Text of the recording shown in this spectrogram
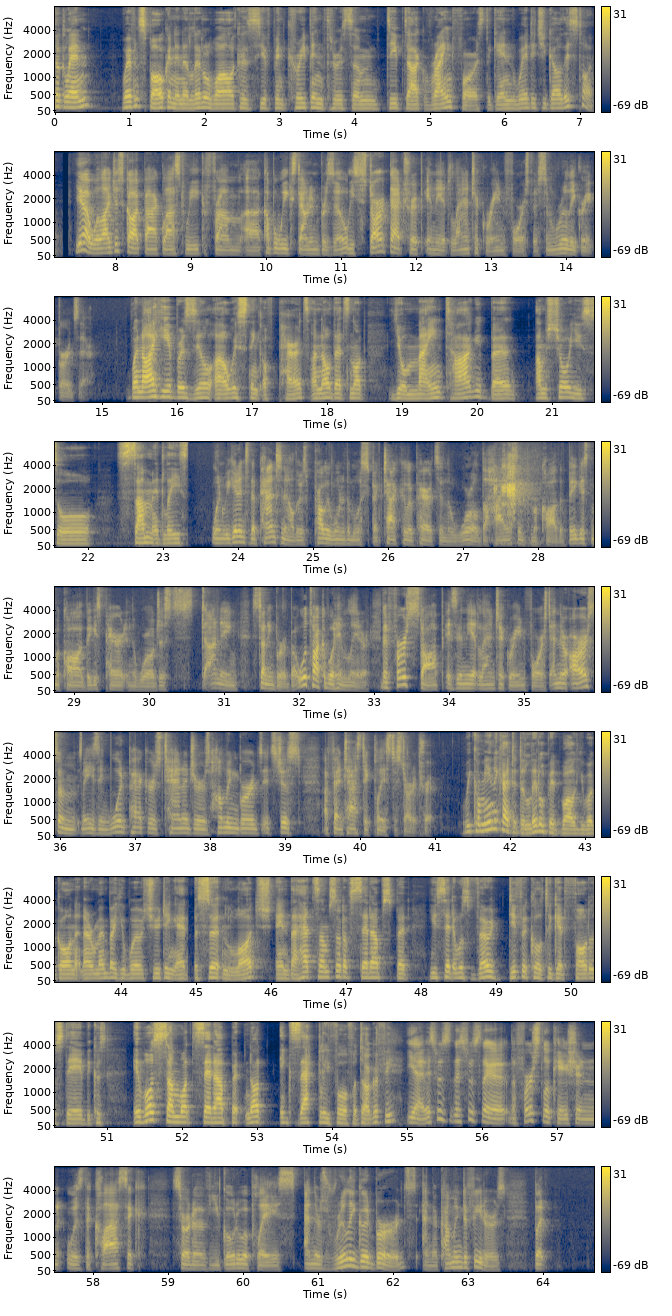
So, Glenn, we haven't spoken in a little while because you've been creeping through some deep, dark rainforest again. Where did you go this time? Yeah, well, I just got back last week from uh, a couple weeks down in Brazil. We start that trip in the Atlantic rainforest. There's some really great birds there. When I hear Brazil, I always think of parrots. I know that's not your main target, but I'm sure you saw some at least. When we get into the Pantanal, there's probably one of the most spectacular parrots in the world, the hyacinth macaw, the biggest macaw, the biggest parrot in the world, just stunning, stunning bird. But we'll talk about him later. The first stop is in the Atlantic rainforest, and there are some amazing woodpeckers, tanagers, hummingbirds. It's just a fantastic place to start a trip. We communicated a little bit while you were gone, and I remember you were shooting at a certain lodge and they had some sort of setups, but you said it was very difficult to get photos there because it was somewhat set up, but not exactly for photography. Yeah, this was this was the the first location was the classic sort of you go to a place and there's really good birds and they're coming to feeders, but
